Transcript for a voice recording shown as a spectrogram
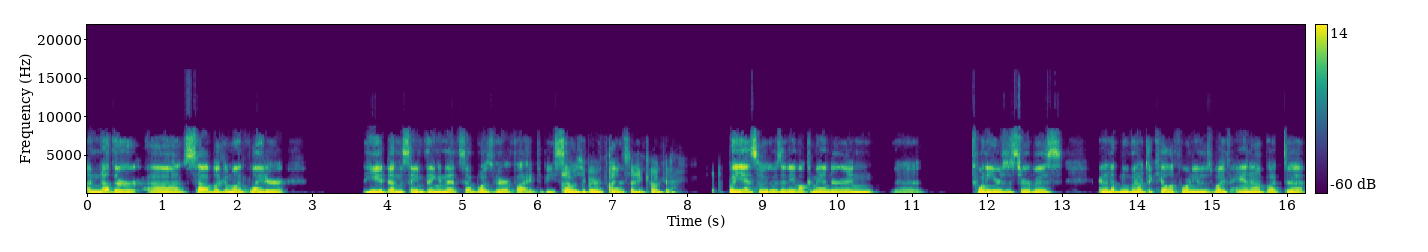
another uh, sub, like a month later, he had done the same thing, and that sub was verified to be sunk. That was a verified but, uh, sink. Okay. But yeah, so he was a naval commander and uh, 20 years of service. Ended up moving out to California with his wife Anna, but uh,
